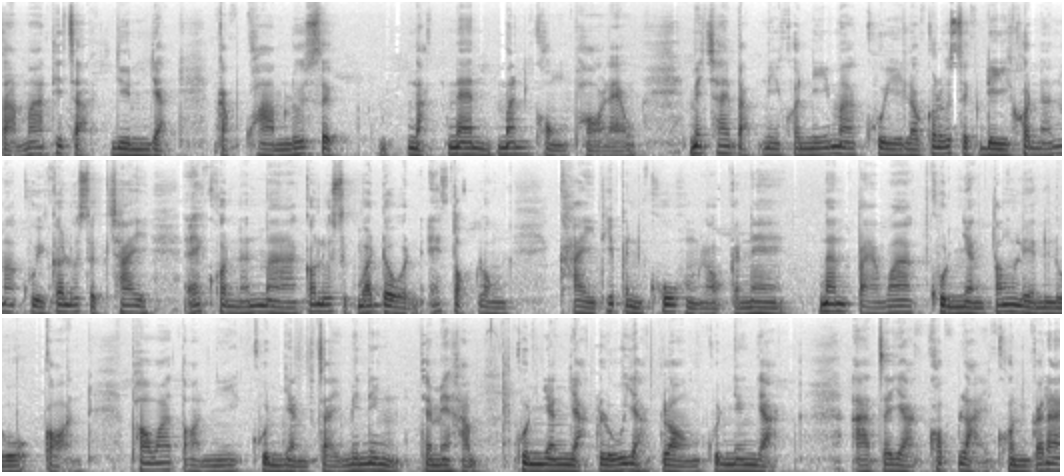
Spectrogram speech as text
สามารถที่จะยืนหยัดกับความรู้สึก หนักแน่นมั่นคงพอแล้ว ไม่ใช่แบบมีคนนี้มาคุยเราก็รู้สึกดี คนนั้นมาคุยก็รู้สึกใช่เอ๊ะคนนั้นมาก็รู้สึกว่าโดนเอ๊ะตกลงใครที่เป็นคู่ของเรากันแน่ นั่นแปลว่าคุณยังต้องเรียนรู้ก่อน เพราะว่าตอนนี้คุณยังใจไม่นิ่งใช่ไหมครับ คุณยังอยากรู้อยากลอง คุณยังอยากอาจจะอยากคบหลายคนก็ได้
